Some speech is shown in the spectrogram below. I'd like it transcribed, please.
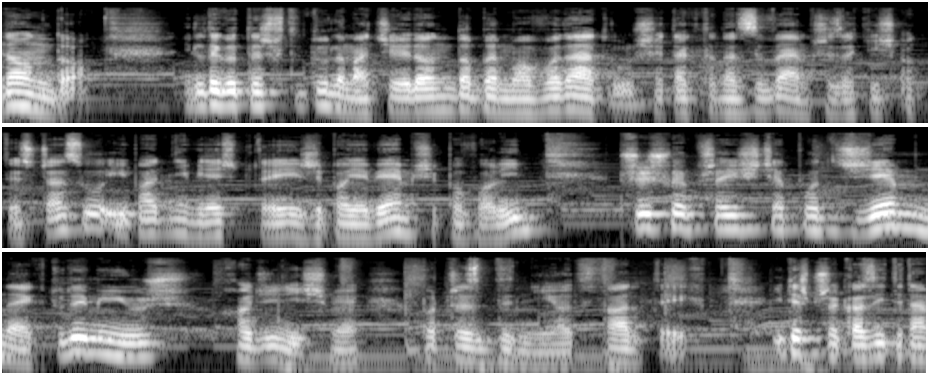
Rondo. I dlatego też w tytule macie Rondo Bemowo Ratusz. Ja tak to nazywałem przez jakiś okres czasu i ładnie widać tutaj, że pojawiają się powoli przyszłe przejścia podziemne, którymi już chodziliśmy podczas dni otwartych. I też przy okazji te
